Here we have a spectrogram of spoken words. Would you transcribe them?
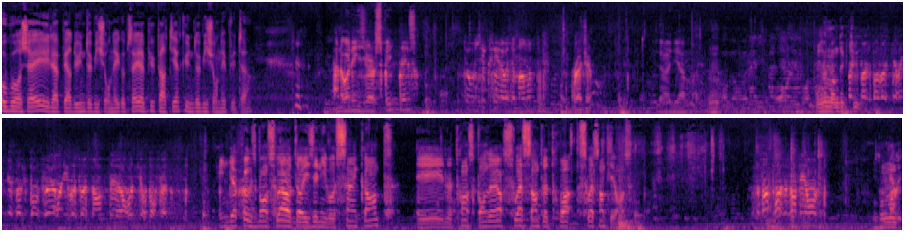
au Bourget et il a perdu une demi-journée. Comme ça, il a pu partir qu'une demi-journée plus tard. And what is your speed, please? 260 at the moment. Roger. Je demande que tu... Bonsoir, au niveau 60, en route sur Bourgeois. India Fox, bonsoir, autorisé niveau 50 et le transpondeur 63 71. 63, 71. Ils ont demandé,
